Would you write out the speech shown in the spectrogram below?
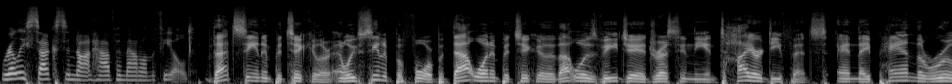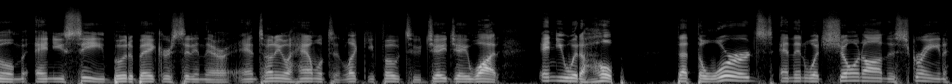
Really sucks to not have him out on the field. That scene in particular, and we've seen it before, but that one in particular, that was VJ addressing the entire defense, and they pan the room, and you see Budda Baker sitting there, Antonio Hamilton, Leki Fotu, J.J. Watt, and you would hope that the words and then what's shown on the screen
